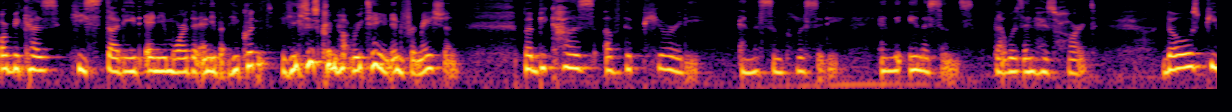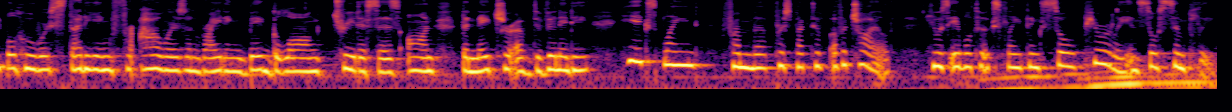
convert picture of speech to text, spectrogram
or because he studied any more than anybody. He couldn't. He just could not retain information but because of the purity and the simplicity and the innocence that was in his heart. Those people who were studying for hours and writing big, long treatises on the nature of divinity, he explained from the perspective of a child. He was able to explain things so purely and so simply.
